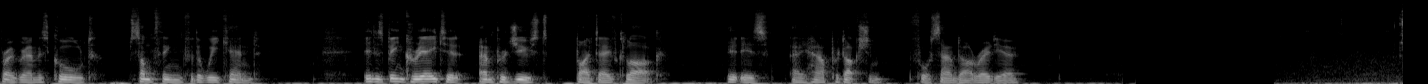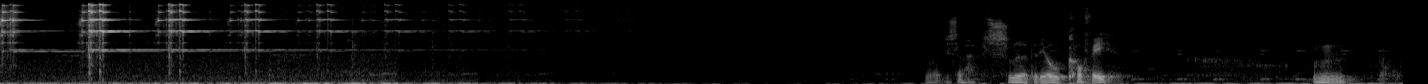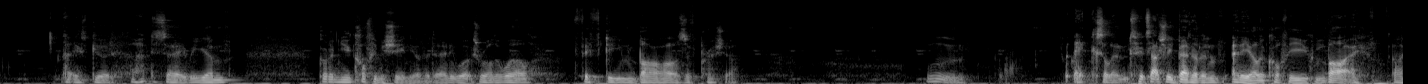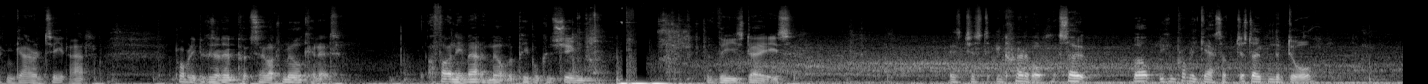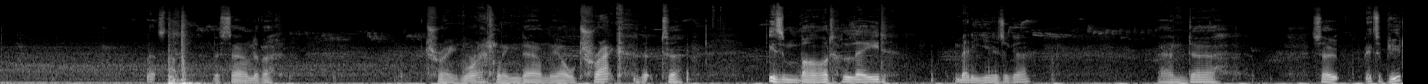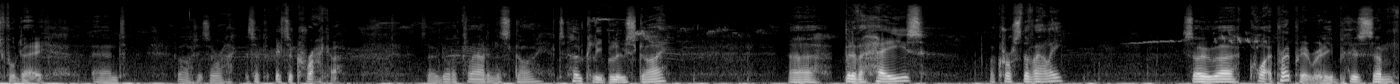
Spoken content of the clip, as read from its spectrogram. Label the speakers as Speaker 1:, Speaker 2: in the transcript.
Speaker 1: programme is called Something for the Weekend. It has been created and produced by Dave Clark. It is a How production for Sound Art Radio. Right, just a slurp of the old coffee. Hmm. That is good. I have to say, we um got a new coffee machine the other day and it works rather well. 15 bars of pressure. Hmm. Excellent. It's actually better than any other coffee you can buy. I can guarantee that. Probably because I don't put so much milk in it. I find the amount of milk that people consume these days is just incredible. So, well, you can probably guess. I've just opened the door. That's the, sound of a train rattling down the old track that uh, Isambard laid many years ago. And uh, so it's a beautiful day, and gosh, it's a, it's a it's a cracker. So not a cloud in the sky, totally blue sky. Uh, bit of a haze across the valley. So uh, quite appropriate, really, because um,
